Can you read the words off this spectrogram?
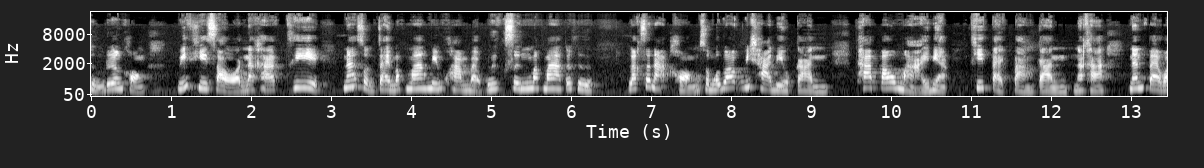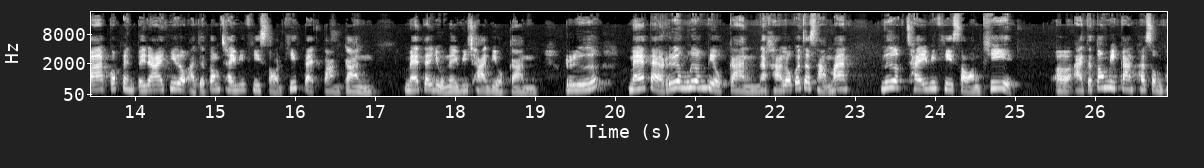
ถึงเรื่องของ วิธีสอนนะคะที่น่าสนใจมากๆ มีความแบบลึกซึ้งมากๆก็คือ ลักษณะของสมมติว่าวิชาเดียวกัน ถ้าเป้าหมายเนี่ยที่แตกต่างกันนะคะ นั่นแปลว่าก็เป็นไปได้ที่เราอาจจะต้องใช้วิธีสอนที่แตกต่างกัน แม้จะอยู่ในวิชาเดียวกัน หรือแม้แต่เรื่องเรื่องเดียวกันนะคะ เราก็จะสามารถเลือกใช้วิธีสอนที่อาจจะต้องมีการผสมผ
